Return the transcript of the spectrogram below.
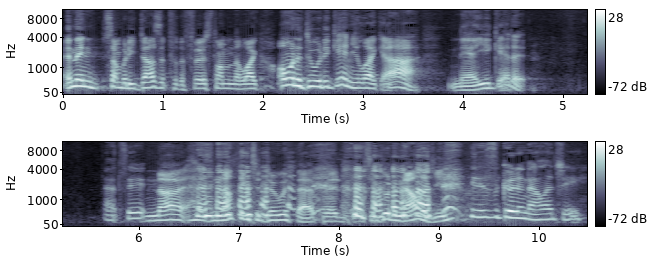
and then somebody does it for the first time and they're like I want to do it again you're like ah now you get it that's it. no it has nothing to do with that but it's a good analogy It is a good analogy.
